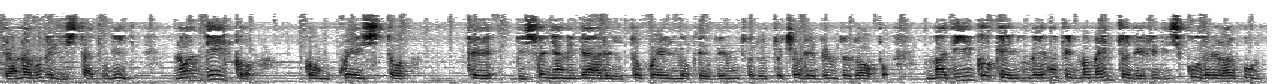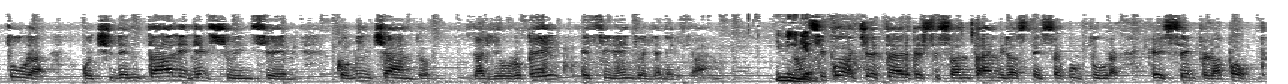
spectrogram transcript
che hanno avuto gli Stati Uniti. Non dico con questo che bisogna negare tutto quello che è venuto, tutto ciò che è venuto dopo, ma dico che è venuto il momento di ridiscutere la cultura occidentale nel suo insieme, cominciando dagli europei e finendo agli americani. Emilio. Non si può accettare per 60 anni la stessa cultura, che è sempre la pop.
